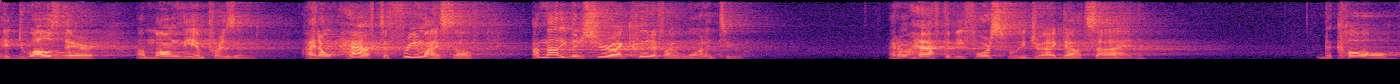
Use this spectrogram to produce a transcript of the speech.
it dwells there among the imprisoned. I don't have to free myself I'm not even sure I could if I wanted to. I don't have to be forcefully dragged outside. The call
